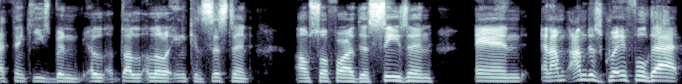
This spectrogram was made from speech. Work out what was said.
I think he's been a, a, little inconsistent um so far this season. And and I'm I'm just grateful that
